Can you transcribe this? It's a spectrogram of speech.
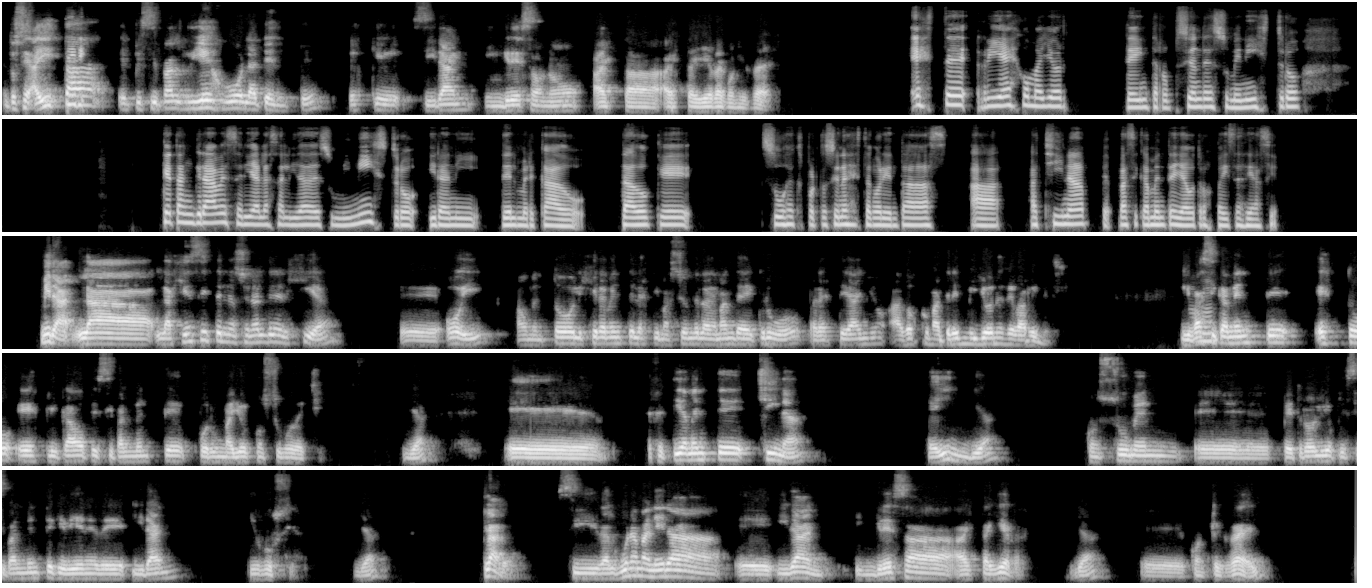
Entonces ahí está el principal riesgo latente, es que si Irán ingresa o no a esta, a esta guerra con Israel. Este riesgo mayor de interrupción de suministro, ¿qué tan grave sería la salida de suministro iraní del mercado, dado que sus exportaciones están orientadas a, China, básicamente, y a otros países de Asia? Mira, la, Agencia Internacional de Energía eh, hoy aumentó ligeramente la estimación de la demanda de crudo para este año a 2,3 millones de barriles. Y básicamente esto es explicado principalmente por un mayor consumo de China. ¿ya? Eh, efectivamente, China e India consumen eh, petróleo principalmente que viene de Irán y Rusia. ¿ya? Claro, si de alguna manera eh, Irán ingresa a esta guerra ¿ya? contra Israel,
